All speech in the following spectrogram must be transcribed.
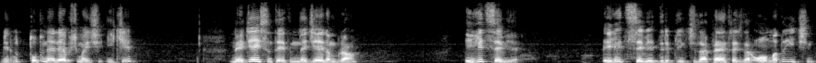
Bir bu topun ele yapışma işi. İki ne Jason Tatum ne Jalen Brown elit seviye elit seviye driplingçiler, penetreciler olmadığı için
